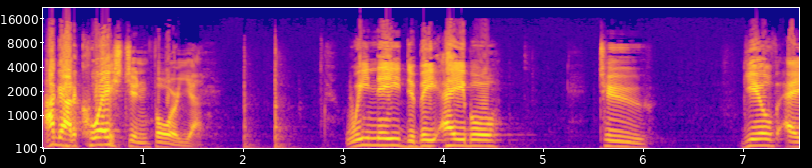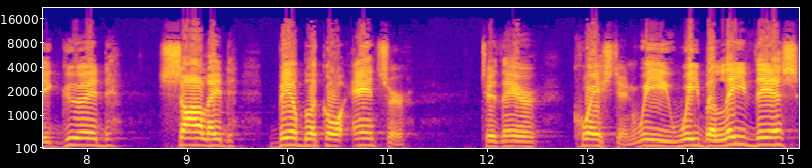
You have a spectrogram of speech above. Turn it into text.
I got a question for you. We need to be able to give a good, solid, biblical answer to their question. We, we believe this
